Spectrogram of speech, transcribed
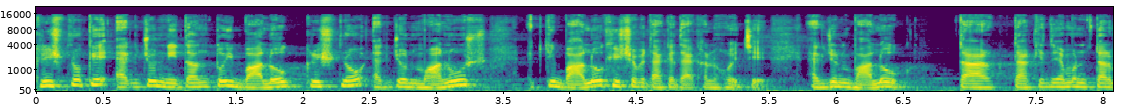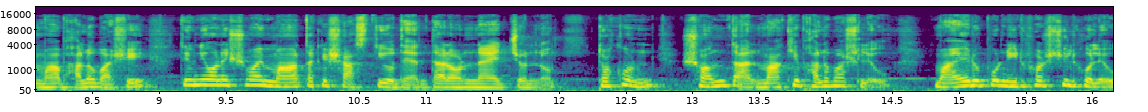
কৃষ্ণকে একজন নিতান্তই বালক কৃষ্ণ, একজন মানুষ, একটি বালক হিসেবে তাকে দেখানো হয়েছে। একজন বালক তার, তাকে যেমন তার মা ভালোবাসে, তেমনি অনেক সময় মা তাকে শাস্তিও দেন তার অন্যায়ের জন্য। তখন সন্তান মাকে ভালোবাসলেও, মায়ের উপর নির্ভরশীল হলেও,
